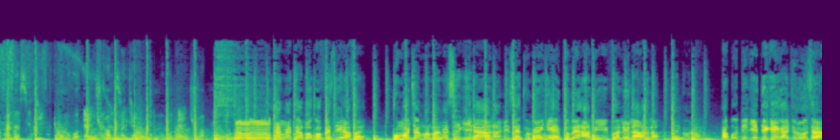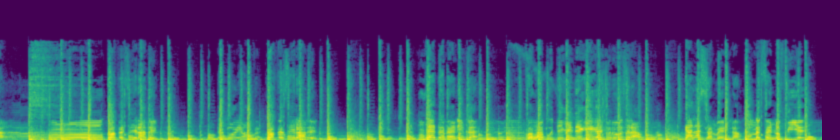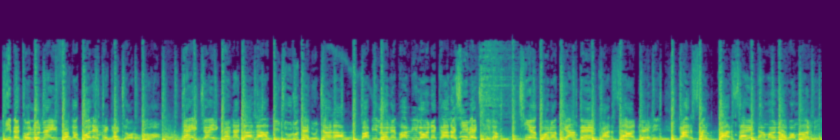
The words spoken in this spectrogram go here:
City, numéro 1 du rap malien. Numéro 1 du rap malien. an ka taa bɔ kɔfɛ sira fɛ kuma caman man ka sigida la ni se tun bɛ ɲɛ tun bɛ an min falen la la ka butigitigi ka juru sira kɔfɛ sira bɛ kɔfɛ sira bɛ n tɛ tɛmɛ nin fɛ fo n ka butigitigi ka juru sira kala sɛmɛnna n bɛ fɛn dɔ f'i ye i bɛ tolo n'a ye fa ka ko le tɛ ka jɔrɔ n'a y'i ja i kana da la bi juru tɛ don ja la babilɔnɛ babilɔnɛ kala si bɛ ci la diɲɛ kɔnɔ bi an bɛɛ karisa den de karisa ye taama ɲɔgɔn ma de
